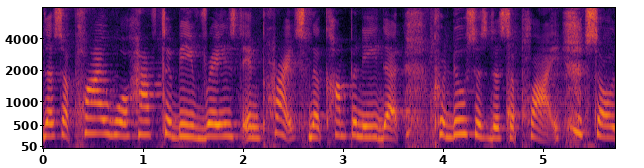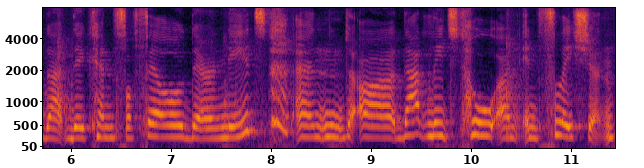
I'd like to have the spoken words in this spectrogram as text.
the supply will have to be raised in price, the company that produces the supply, so that they can fulfill their needs, and uh, that leads to an inflation.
